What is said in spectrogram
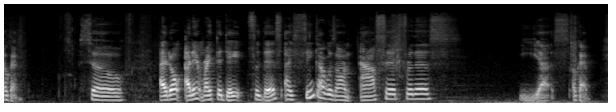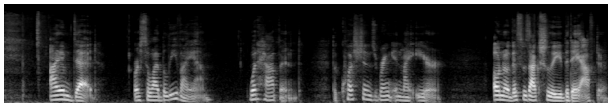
Okay. So I don't I didn't write the date for this. I think I was on acid for this. Yes. Okay. I am dead, or so I believe I am. What happened? The questions ring in my ear. Oh no, this was actually the day after.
